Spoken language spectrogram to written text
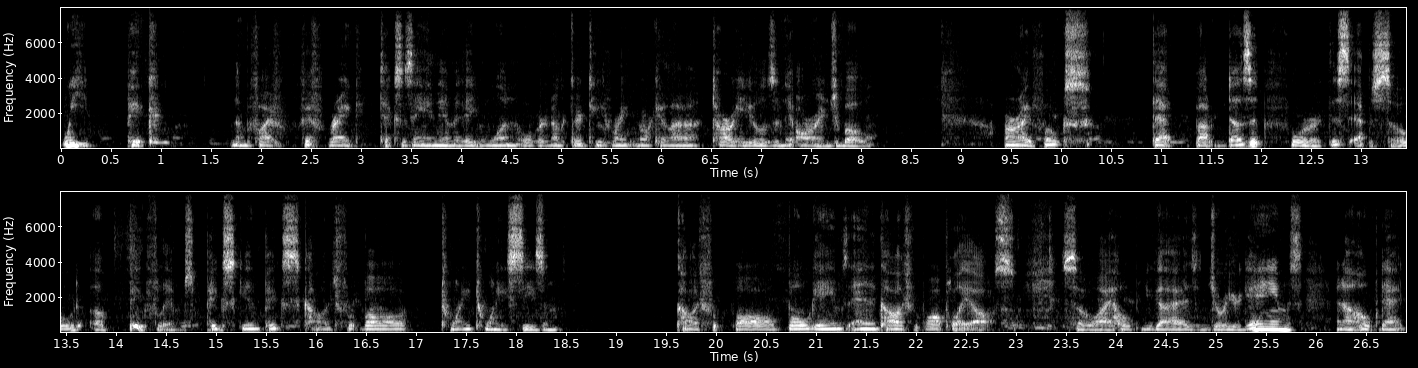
we pick number 5 fifth ranked Texas A&M at 8 and 1 over number 13th ranked North Carolina Tar Heels in the Orange Bowl. All right, folks, that about does it for this episode of Big Flems Pigskin Picks College Football 2020 season college football bowl games and college football playoffs. So I hope you guys enjoy your games, and I hope that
